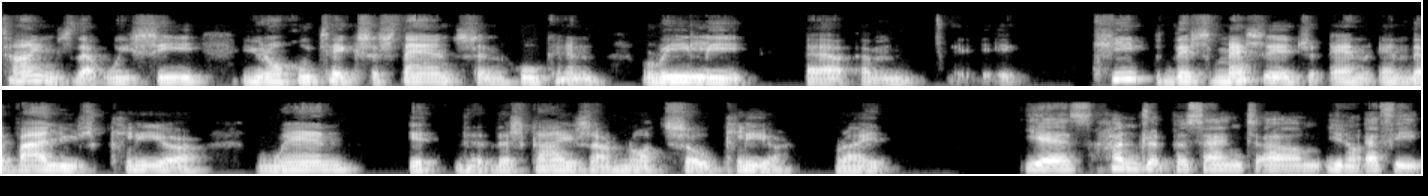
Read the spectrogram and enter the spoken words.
times that we see, you know, who takes a stance and who can really uh, um, keep this message and, and the values clear when it the, the skies are not so clear, right? Yes, 100%, um, you know, Efi.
